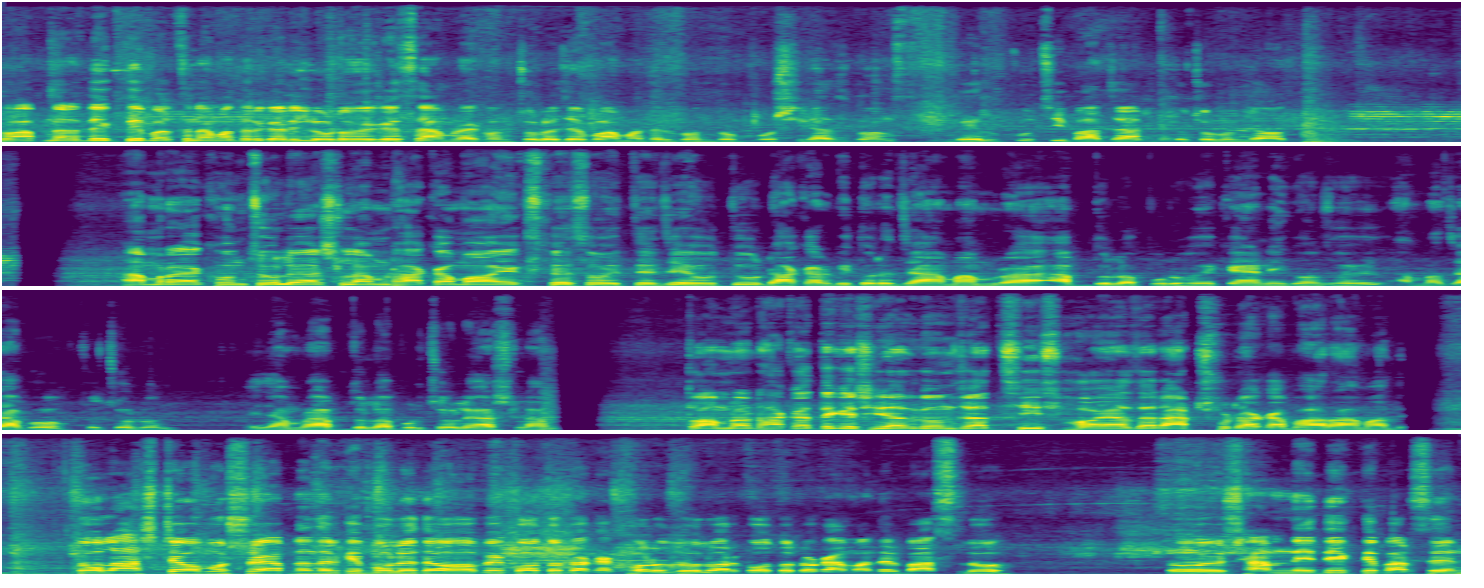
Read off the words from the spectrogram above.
তো আপনারা দেখতে পাচ্ছেন আমাদের গাড়ি লোড হয়ে গেছে। আমরা এখন চলে যাব আমাদের গন্তব্য সিরাজগঞ্জ, বেলকুচি বাজার। তো চলুন যাওয়া। আমরা এখন চলে আসলাম ঢাকা মা এক্সপ্রেস হইতে যেহেতু ঢাকার ভিতরে যাম আমরা আবদুল্লাপুর হয়ে কেরানীগঞ্জ হয়ে আমরা যাব। তো চলুন, এই যে আমরা আবদুল্লাপুর চলে আসলাম। তো আমরা ঢাকা থেকে সিরাজগঞ্জ যাচ্ছি। ছয় হাজার আটশো টাকা ভাড়া আমাদের। তো লাস্টে অবশ্যই আপনাদেরকে বলে দেওয়া হবে কত টাকা খরচ হলো আর কত টাকা আমাদের বাঁচলো। তো সামনে দেখতে পারছেন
